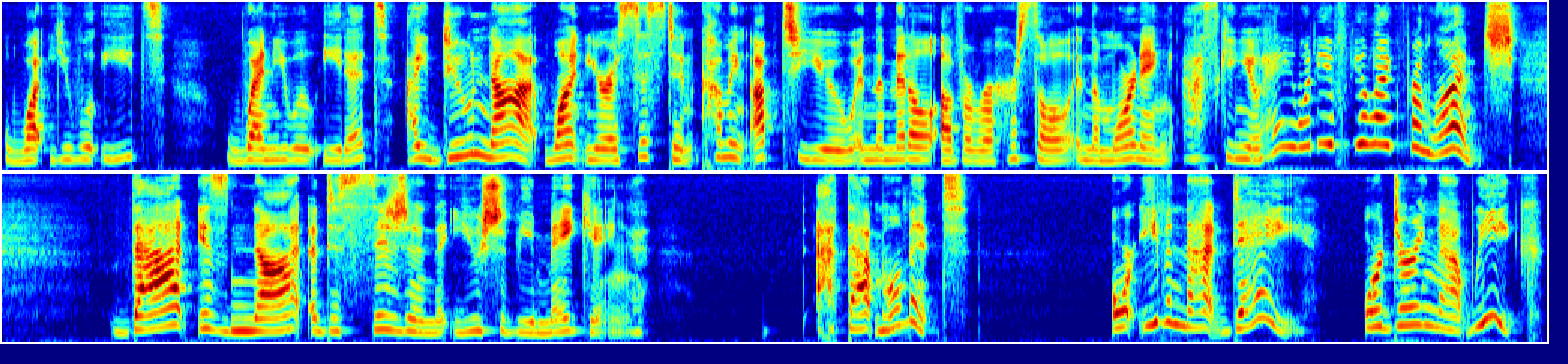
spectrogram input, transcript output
what you will eat, when you will eat it. I do not want your assistant coming up to you in the middle of a rehearsal in the morning asking you, Hey, what do you feel like for lunch? That is not a decision that you should be making at that moment or even that day or during that week.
